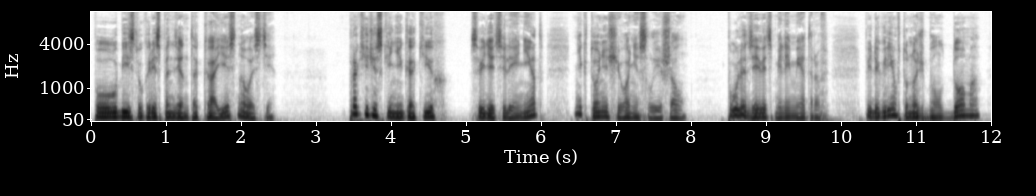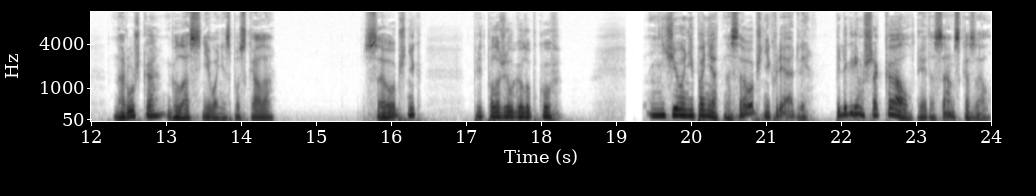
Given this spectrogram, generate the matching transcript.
По убийству корреспондента К есть новости? Практически никаких. Свидетелей нет, никто ничего не слышал. Пуля 9 миллиметров. Пилигрим в ту ночь был дома, наружка глаз с него не спускала. «Сообщник?» — предположил Голубков. «Ничего не понятно. Сообщник вряд ли. Пилигрим шакал, ты это сам сказал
